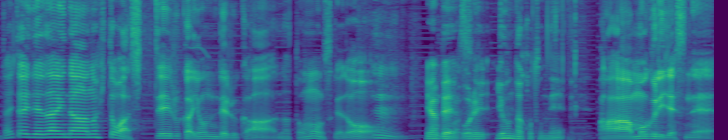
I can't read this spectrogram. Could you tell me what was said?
大体デザイナーの人は知っているか読んでるかだと思うんですけど、うん。やべえ俺読んだことねああもぐりですね。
